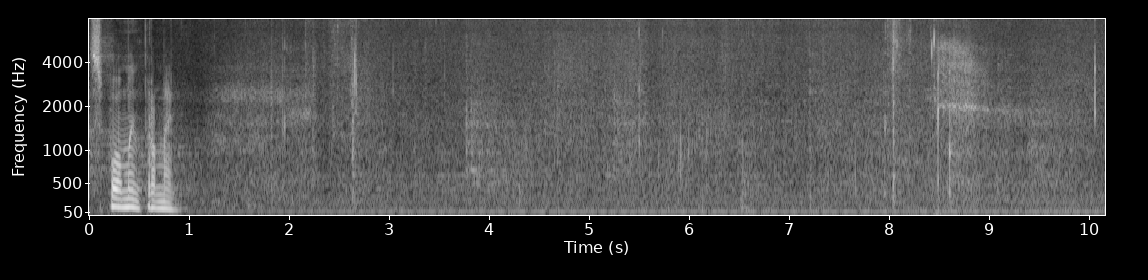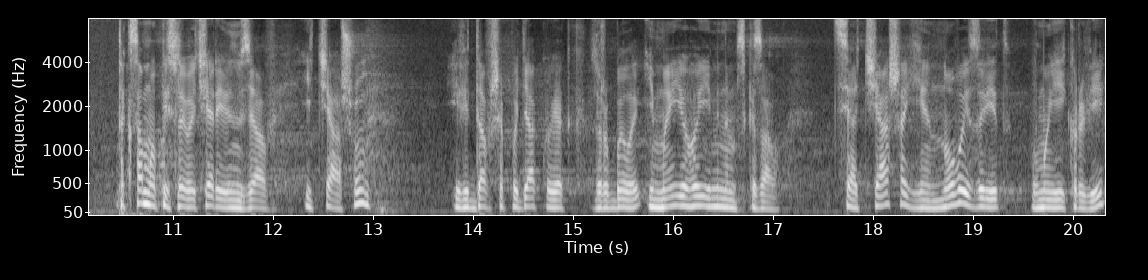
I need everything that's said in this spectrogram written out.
спомин про мене. Само після вечері він взяв і чашу, і, віддавши подяку, як зробили і ми його іменем, сказав: ця чаша є новий завіт в моїй крові,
